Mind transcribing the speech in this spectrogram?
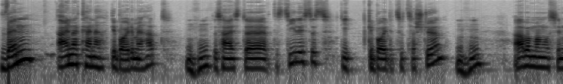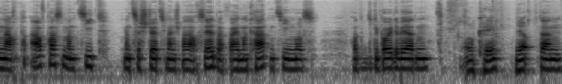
Wenn einer keine Gebäude mehr hat, Mhm. Das heißt, äh, das Ziel ist es, die Gebäude zu zerstören. Mhm. Aber man muss eben auch aufpassen, man zieht, man zerstört sie manchmal auch selber, weil man Karten ziehen muss. Oder die Gebäude werden okay. ja. dann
